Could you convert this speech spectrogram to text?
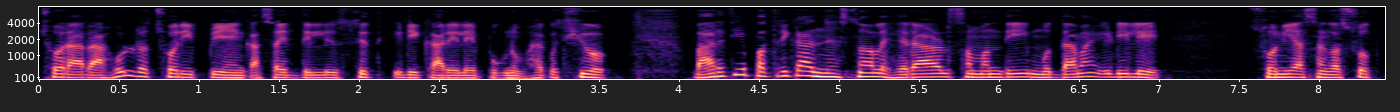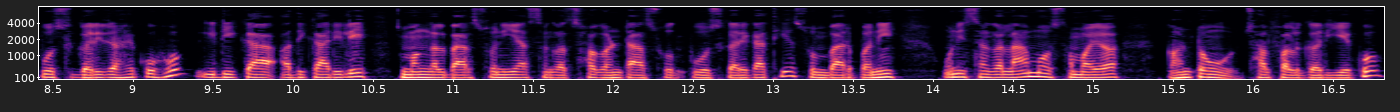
छोरा राहुल र छोरी प्रियंका सहित दिल्ली स्थित ईडी कार्यालय पुग्नु भएको थियो। भारतीय पत्रिका नेशनल हेराल्ड सम्बन्धी मुद्दामा ईडीले सोनियासँग सोधपूछ गरिरहेको हो। ईडीका अधिकारीले मंगलबार सोनियासँग छ घण्टा सोधपूछ गरेका थिए। सोमबार पनि उनीसँग लामो समय घण्टौं छलफल गरिएको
